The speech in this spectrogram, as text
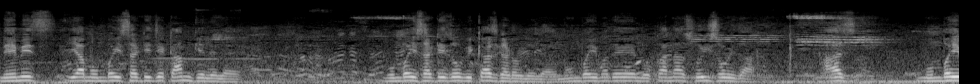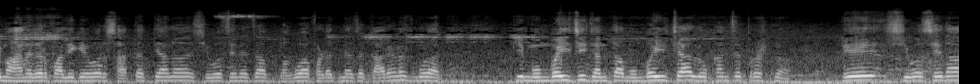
नेहमीच या मुंबईसाठी जे काम केलेलं आहे मुंबईसाठी जो विकास घडवलेला आहे मुंबईमध्ये लोकांना सोयीसुविधा. आज मुंबई महानगरपालिकेवर सातत्यानं शिवसेनेचा भगवा फडकण्याचं कारणच मुळात की मुंबईची जनता मुंबईच्या लोकांचे प्रश्न हे शिवसेना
